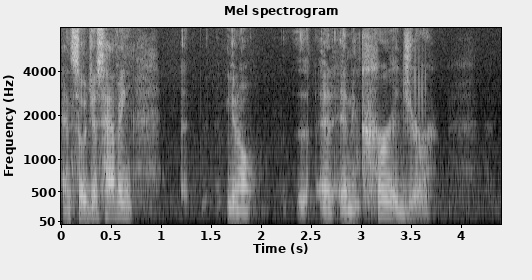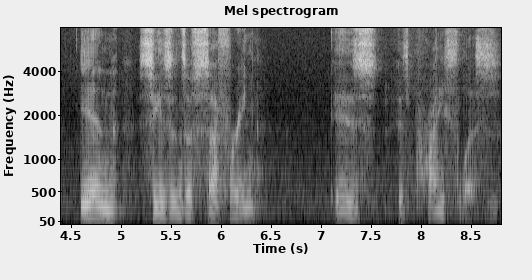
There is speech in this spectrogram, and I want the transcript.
And so just having, you know, an, an encourager in seasons of suffering is, is priceless.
